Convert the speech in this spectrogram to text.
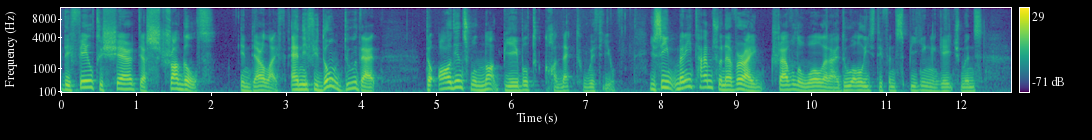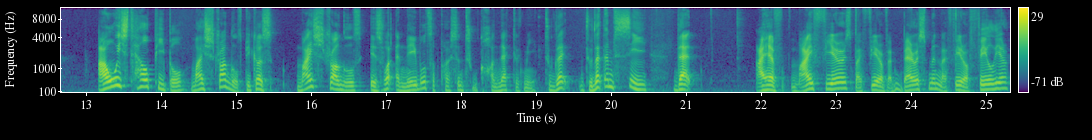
they fail to share their struggles in their life. And if you don't do that, the audience will not be able to connect with you. You see, many times whenever I travel the world and I do all these different speaking engagements, I always tell people my struggles because my struggles is what enables a person to connect with me, to let, to let them see that I have my fears, my fear of embarrassment, my fear of failure,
